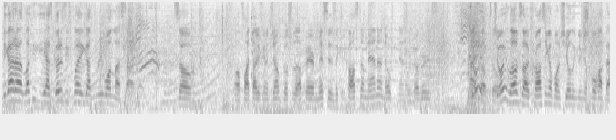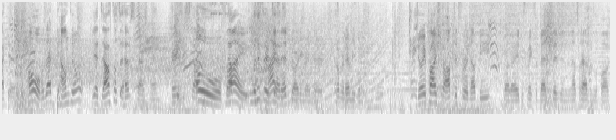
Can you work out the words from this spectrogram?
He got uh, lucky. Yeah, as good as he's playing, he got 3-1 last time. So Well, Fly thought he was gonna jump, goes for the up air, misses. It could cost him. Nana, nope. Nana recovers. Nice Joey, up tilt. Joey loves uh, crossing up on shielding, doing a full hop back air. Oh, was that down tilt? Yeah, down tilt to F smash, man. Crazy stuff. Oh, Fly. Lizard nice edge guarding right there. Covered everything. Joey probably should have opted for an up B, but uh, he just makes a bad decision, and that's what happens with Fox.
